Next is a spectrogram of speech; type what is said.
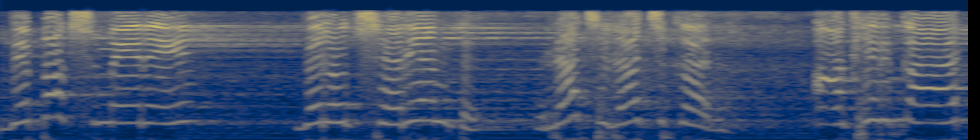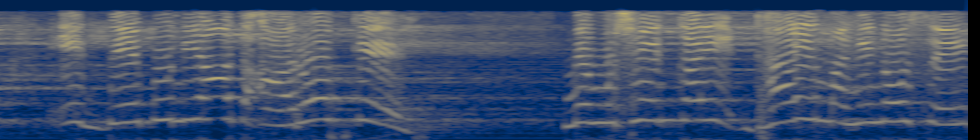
विपक्ष मेरे विरुद्ध षड्यंत्र रच रच कर आखिरकार एक बेबुनियाद आरोप के में मुझे कई ढाई महीनों से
